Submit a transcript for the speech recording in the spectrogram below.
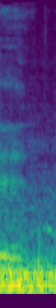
Eh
